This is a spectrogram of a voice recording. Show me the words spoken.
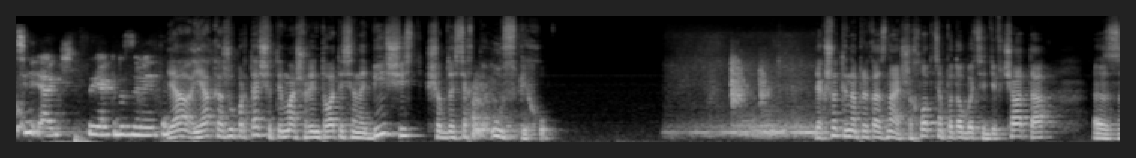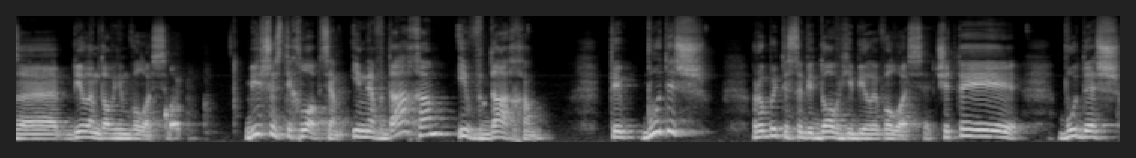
це як це як розуміти? Я, я кажу про те, що ти маєш орієнтуватися на більшість, щоб досягти успіху. Якщо ти, наприклад, знаєш, що хлопцям подобаються дівчата з е, білим довгим волоссям. Більшості хлопцям і не вдахам, і вдахам. Ти будеш робити собі довгі біле волосся? Чи ти будеш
